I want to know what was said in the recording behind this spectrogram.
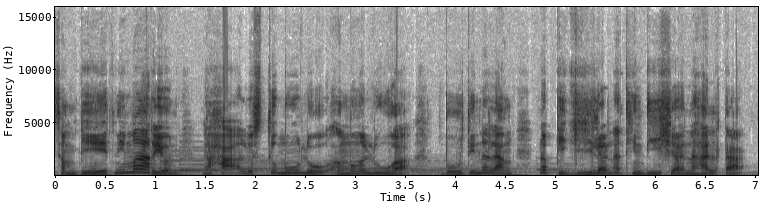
Sambit ni Marion na halos tumulo ang mga luha. Buti na lang napigilan at hindi siya nahalata.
